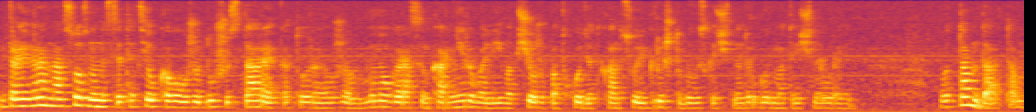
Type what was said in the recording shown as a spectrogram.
Драйвера на осознанность это те, у кого уже души старые, которые уже много раз инкарнировали и вообще уже подходят к концу игры, чтобы выскочить на другой матричный уровень. Вот там да, там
